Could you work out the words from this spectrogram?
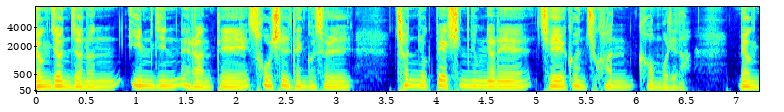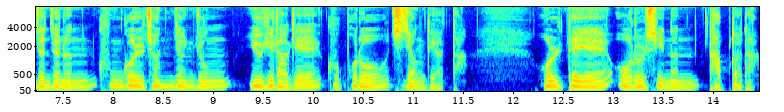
명전전은 임진왜란 때 소실된 것을 1616년에 재건축한 건물이다. 명전전은 궁궐 전쟁 중 유일하게 국보로 지정되었다. 올 때에 오를 수 있는 답도다.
